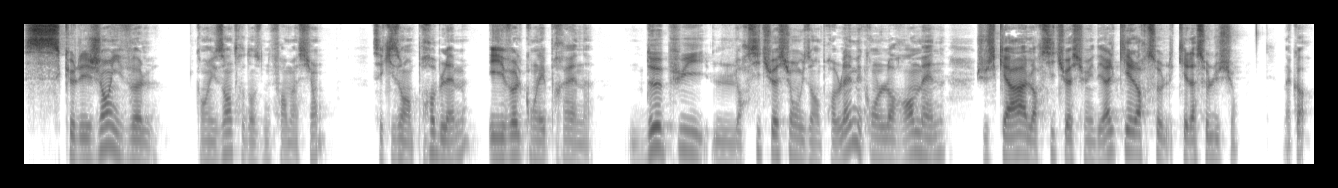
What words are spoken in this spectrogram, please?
ce que les gens ils veulent quand ils entrent dans une formation, c'est qu'ils ont un problème et ils veulent qu'on les prenne depuis leur situation où ils ont un problème et qu'on leur emmène jusqu'à leur situation idéale qui est, leur qui est la solution. D'accord?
